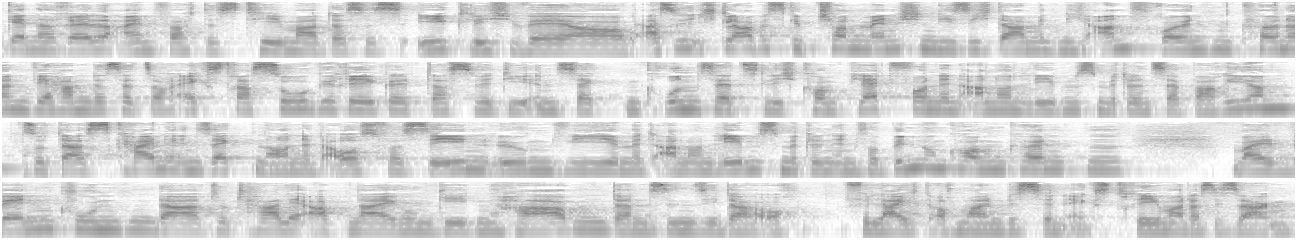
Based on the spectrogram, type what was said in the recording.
generell einfach das Thema, dass es eklig wäre. Also ich glaube, es gibt schon Menschen, die sich damit nicht anfreunden können. Wir haben das jetzt auch extra so geregelt, dass wir die Insekten grundsätzlich komplett von den anderen Lebensmitteln separieren, sodass keine Insekten auch nicht aus Versehen irgendwie mit anderen Lebensmitteln in Verbindung kommen könnten. Weil wenn Kunden da totale Abneigung gegen haben, dann sind sie da auch vielleicht auch mal ein bisschen extremer, dass sie sagen,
